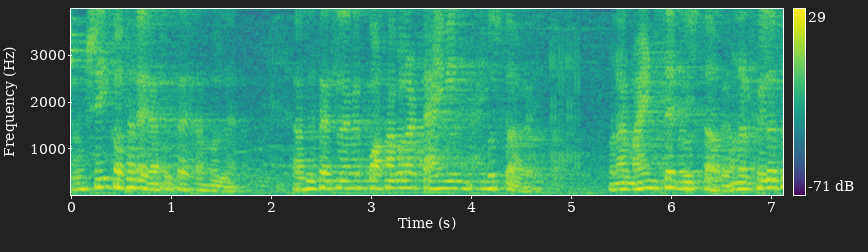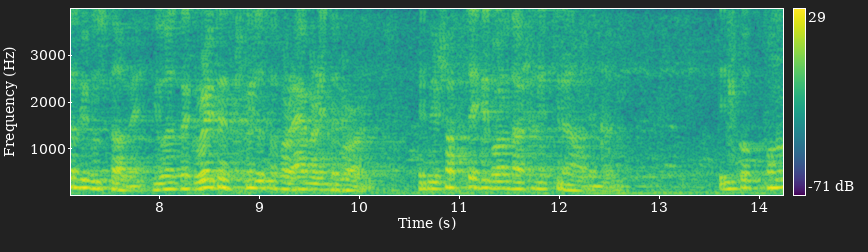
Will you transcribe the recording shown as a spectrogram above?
এবং সেই কথাটাই রাসূল ওয়াসাল্লাম বললেন। রাসূল ওয়াসাল্লামের কথা বলার টাইমিং বুঝতে হবে। ওনার মাইন্ডসেট বুঝতে হবে, ওনার ফিলোসফি বুঝতে হবে। He was the greatest philosopher ever in the world পৃথিবীর সবচেয়ে বড় দার্শনিক ছিলেন আমাদের নবী। তিনি কোনো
